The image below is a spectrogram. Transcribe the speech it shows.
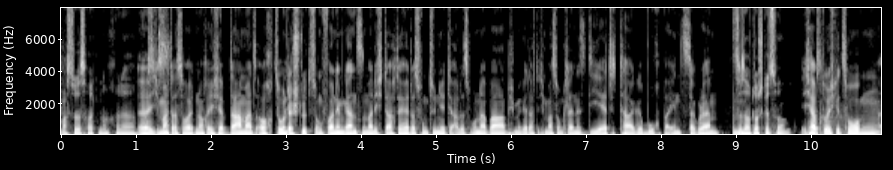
Machst du das heute noch? Äh, ich mache das heute noch. Ich habe damals auch zur Unterstützung von dem Ganzen, weil ich dachte, hey, das funktioniert ja alles wunderbar, habe ich mir gedacht, ich mache so ein kleines Diät-Tagebuch bei Instagram. Hast du das auch durchgezogen? Ich habe es durchgezogen.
